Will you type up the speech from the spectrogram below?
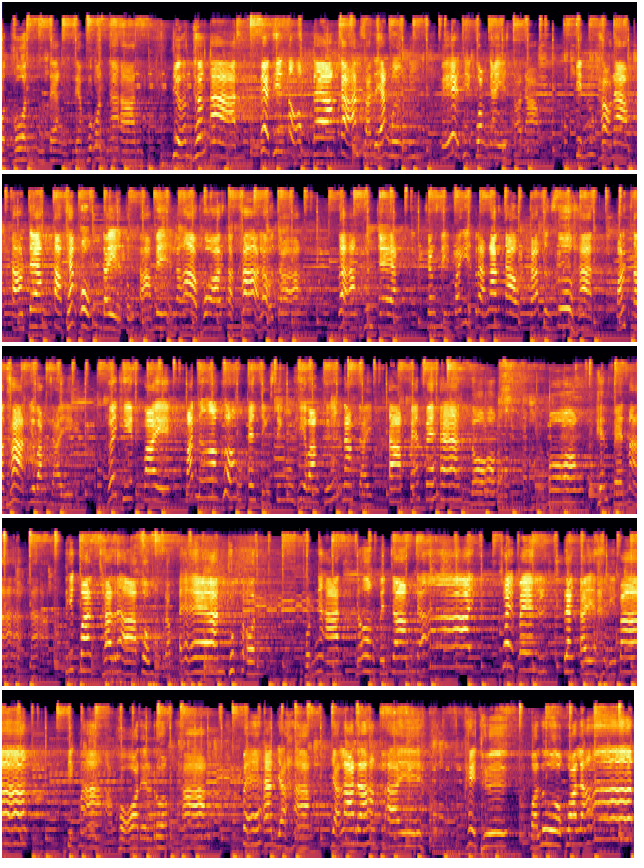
ดทน แต่งเตรียมผลงาน ยืนเทิงอ่านเวทีตกแต่งการแสดงมือนี้เวทีกว้างใหญ่สนามกินข้าวน้ำตามแตงตามแข้งองค์ใดตรงตามเวลาพอสักท่าเราจางกลางขึ้นแจงจังสิไปตรางานเก่าถ้าขึ้นสู้หันมันสถานอยู่วางใจ เคยคิดไปมันเนื้องคงเป็นสิ่งสิ่งที่วางคือน้ำใจจาก ขอเดินร่วมทาง แฟนอย่าห่าง อย่าลาร้างไกล ให้ถือว่าลูกว่าหลาน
